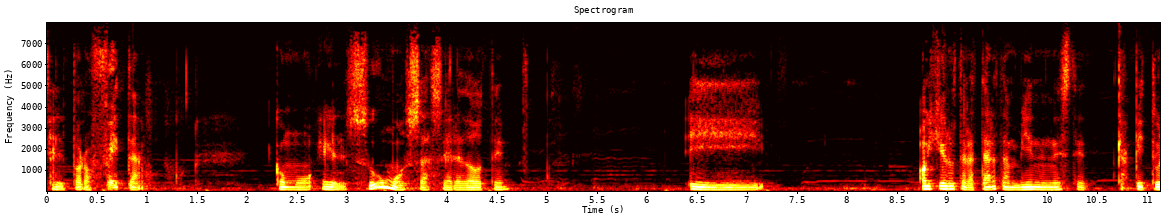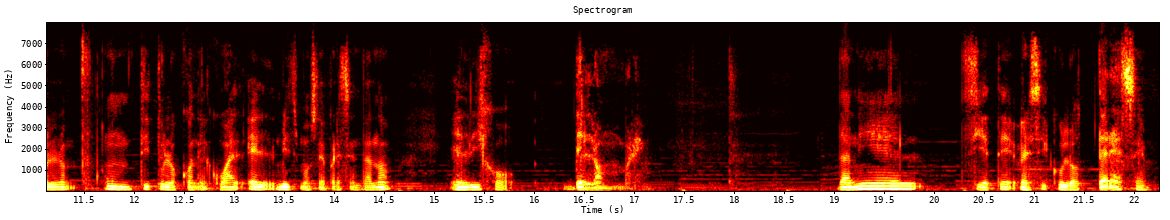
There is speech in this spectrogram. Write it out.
el profeta, como el sumo sacerdote. Y hoy quiero tratar también en este capítulo un título con el cual él mismo se presenta, ¿no? El Hijo del Hombre. Daniel 7, versículo 13.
